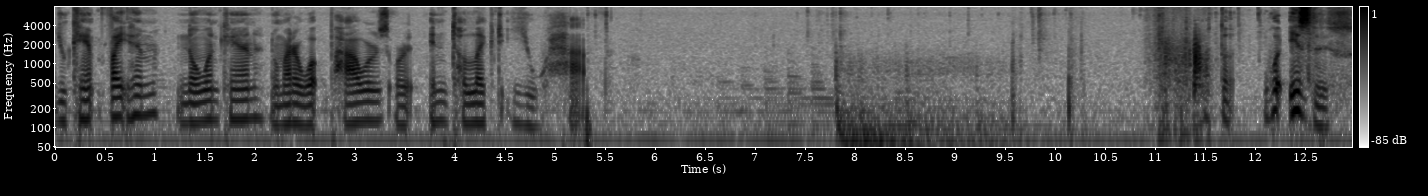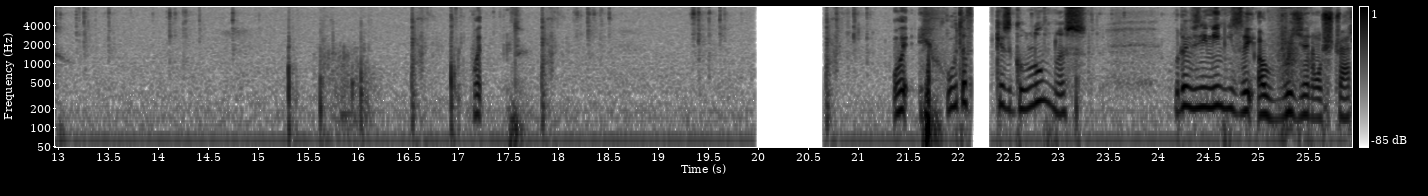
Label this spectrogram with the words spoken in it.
You can't fight him, no one can, no matter what powers or intellect you have. What the? What is this? What? Wait, who the f is Gloomless? What does he mean he's the original Strat?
